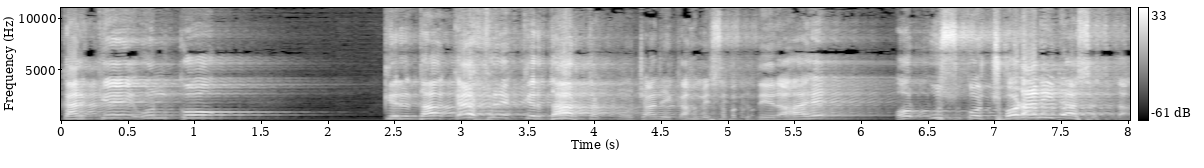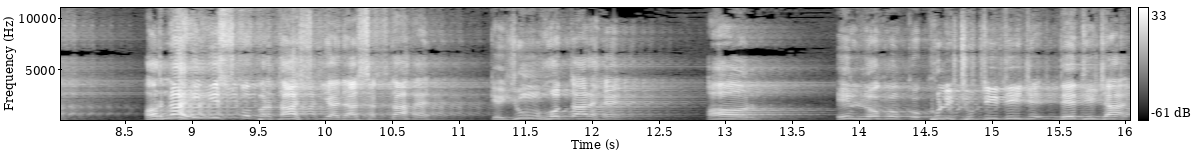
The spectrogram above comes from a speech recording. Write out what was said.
کر کے ان کو کردار، کیفر کردار تک پہنچانے کا ہمیں سبق دے رہا ہے اور اس کو چھوڑا نہیں جا سکتا اور نہ ہی اس کو برداشت کیا جا سکتا ہے کہ یوں ہوتا رہے اور ان لوگوں کو کھلی چھٹی دے دی جائے۔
